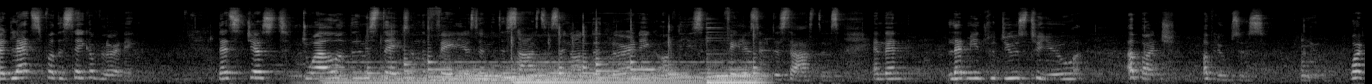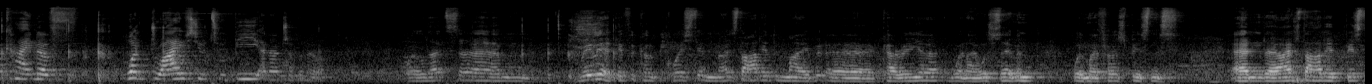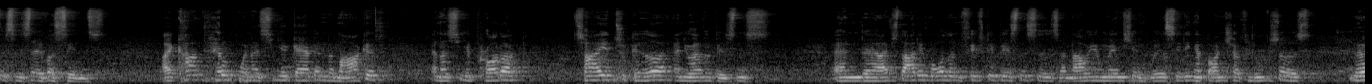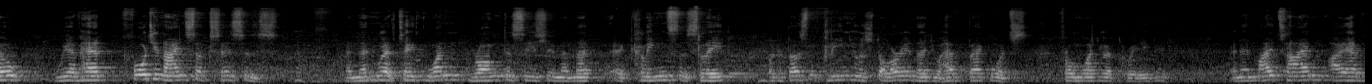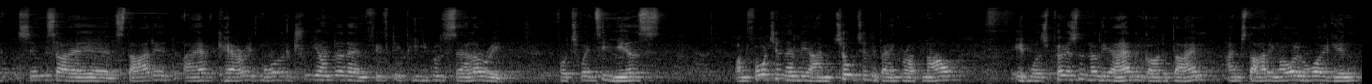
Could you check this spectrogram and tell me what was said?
But let's, for the sake of learning, let's just dwell on the mistakes, on the failures and the disasters, and on the learning of these failures and disasters. And then let me introduce to you a bunch of losers. What kind of, what drives you to be an entrepreneur? Well, that's um, really a difficult question. I started my uh, career when I was seven with my first business. And uh, I've started businesses ever since. I can't help when I see a gap in the market and I see a product, tie it together and you have a business. And uh, I've started more than 50 businesses and now you mentioned we're sitting a bunch of losers. No, we have had 49 successes and then we have taken one wrong decision and that uh, cleans the slate, but it doesn't clean your story that you have backwards from what you have created. And in my time, I have, since I uh, started, I have carried more than 350 people's salary for 20 years. Unfortunately, I'm totally bankrupt now. It was personally, I haven't got a dime. I'm starting all over again.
